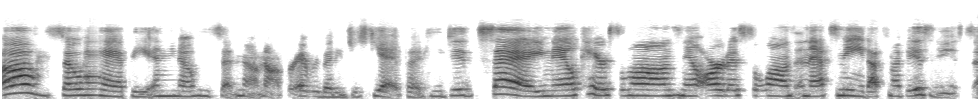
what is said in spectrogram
Oh, I'm so happy. And you know, he said no, not for everybody just yet, but he did say nail care salons, nail artist salons, and that's me. That's my business. So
